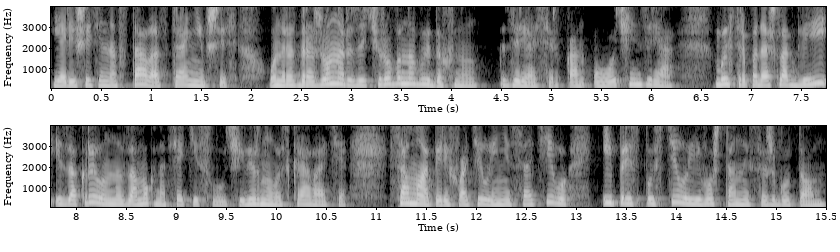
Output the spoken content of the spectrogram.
Я решительно встала, отстранившись. Он раздраженно, разочарованно выдохнул. Зря, Серкан, очень зря. Быстро подошла к двери и закрыла на замок на всякий случай. Вернулась к кровати. Сама перехватила инициативу и приспустила его штаны со жгутом.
